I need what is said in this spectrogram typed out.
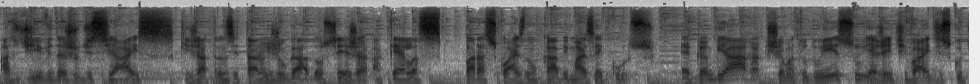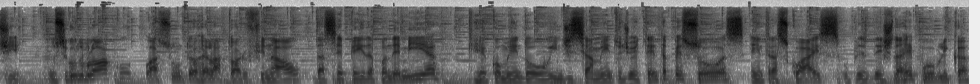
as dívidas judiciais que já transitaram em julgado, ou seja, aquelas para as quais não cabe mais recurso. É gambiarra que chama tudo isso e a gente vai discutir. No segundo bloco, o assunto é o relatório final da CPI da pandemia, que recomendou o indiciamento de 80 pessoas, entre as quais o presidente da República,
